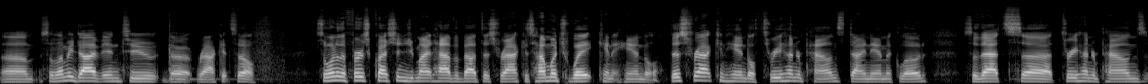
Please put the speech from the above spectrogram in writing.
Um, so let me dive into the rack itself. So one of the first questions you might have about this rack is how much weight can it handle? This rack can handle 300 pounds dynamic load. So that's uh, 300 pounds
